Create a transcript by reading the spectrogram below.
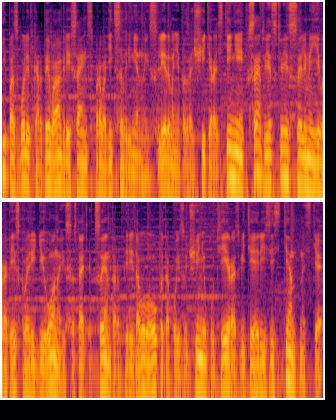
и позволит Картева AgriScience проводить современные исследования по защите растений в соответствии с целями европейского региона и создать центр передового опыта по изучению путей развития резистентности.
